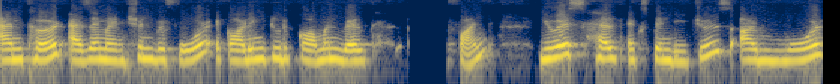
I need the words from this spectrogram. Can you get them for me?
And third, as I mentioned before, according to the Commonwealth Fund, US health expenditures are more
